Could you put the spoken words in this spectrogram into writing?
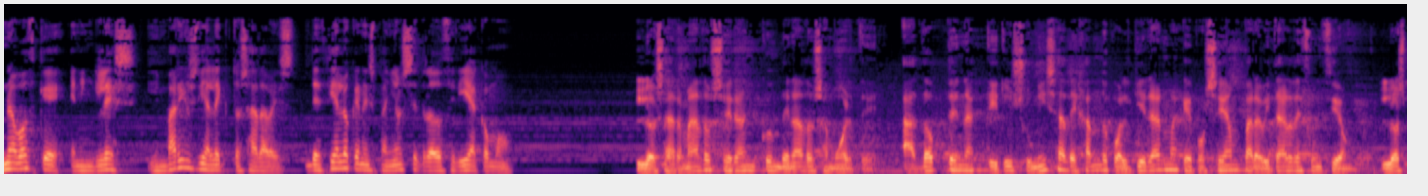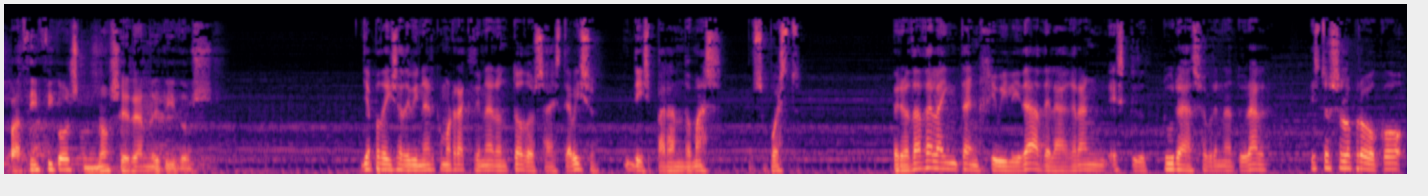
una voz que, en inglés y en varios dialectos árabes, decía lo que en español se traduciría como Los armados serán condenados a muerte. Adopten actitud sumisa dejando cualquier arma que posean para evitar defunción. Los pacíficos no serán heridos. Ya podéis adivinar cómo reaccionaron todos a este aviso, disparando más, por supuesto. Pero dada la intangibilidad de la gran estructura sobrenatural, esto solo provocó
